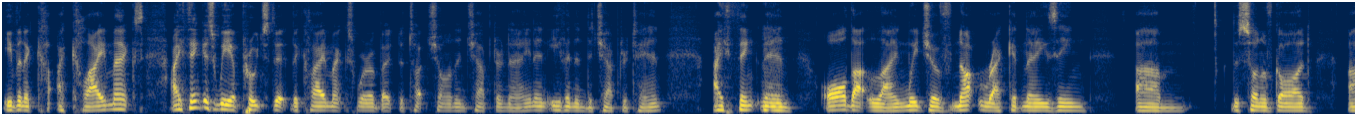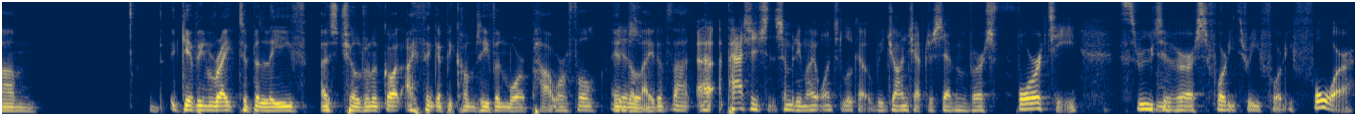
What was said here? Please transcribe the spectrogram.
even a, a climax. I think as we approach the the climax we're about to touch on in chapter nine, and even into chapter ten, I think then all that language of not recognizing um, the Son of God. Um, giving right to believe as children of God, I think it becomes even more powerful in the light of that. A, a passage that somebody might want to look at would be John chapter 7, verse 40 through to hmm. verse 43, 44,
